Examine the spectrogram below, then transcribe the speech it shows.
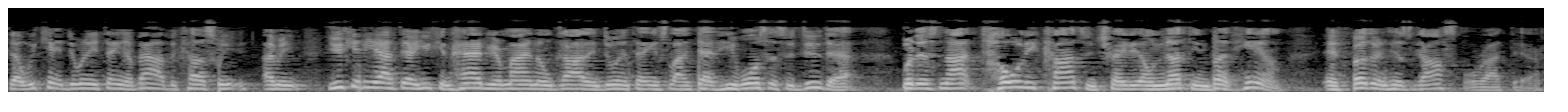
that we can't do anything about because we, I mean, you can be out there, you can have your mind on God and doing things like that. He wants us to do that, but it's not totally concentrated on nothing but Him and furthering His gospel right there.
